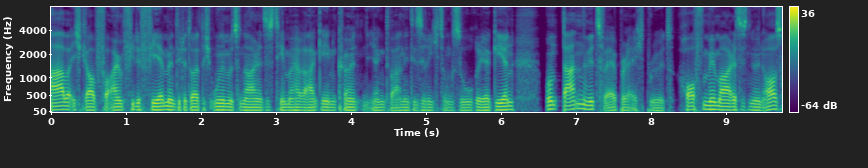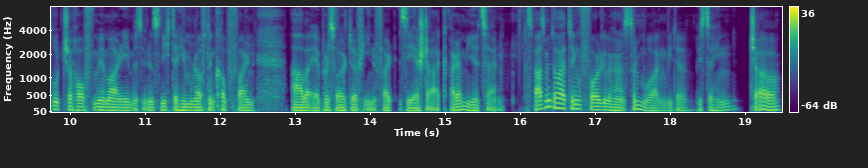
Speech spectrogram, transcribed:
Aber ich glaube vor allem viele Firmen, die da deutlich unemotional in das Thema herangehen könnten, irgendwann in diese Richtung so reagieren. Und dann wird es für Apple echt blöd. Hoffen wir mal, es ist nur ein Ausrutscher, hoffen wir mal, eben, es wird uns nicht der Himmel auf den Kopf fallen. Aber Apple sollte auf jeden Fall sehr stark alarmiert sein. Das war's mit der heutigen Folge. Wir hören uns dann morgen wieder. Bis dahin, ciao.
